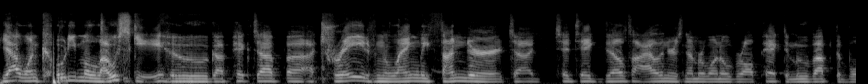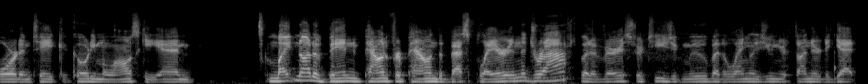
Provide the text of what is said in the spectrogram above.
Yeah, one Cody Malawsky, who got picked up uh, a trade from the Langley Thunder to, to take Delta Islanders' number one overall pick to move up the board and take Cody Malawsky. And might not have been pound for pound the best player in the draft, but a very strategic move by the Langley Junior Thunder to get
